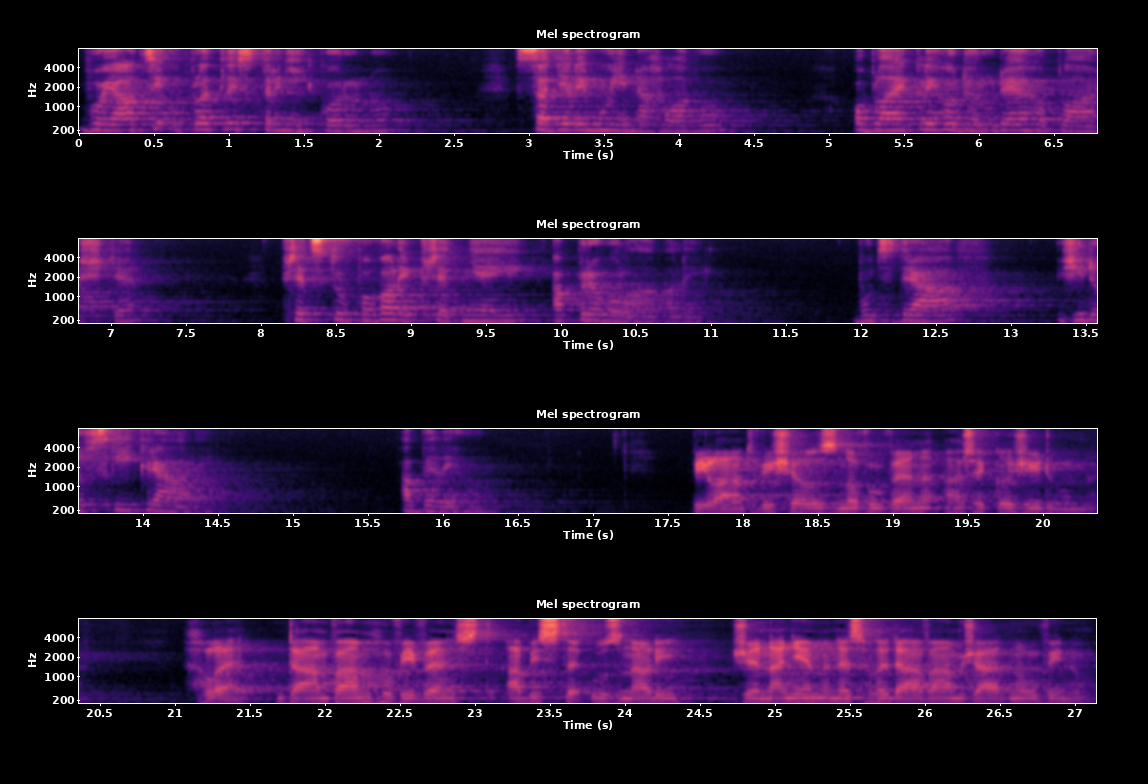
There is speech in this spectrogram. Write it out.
Vojáci upletli strní korunu, sadili mu ji na hlavu, oblékli ho do rudého pláště, předstupovali před něj a provolávali. Buď zdrav, židovský králi. A byli ho. Pilát vyšel znovu ven a řekl židům, hle, dám vám ho vyvést, abyste uznali, že na něm nezhledávám žádnou vinu.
